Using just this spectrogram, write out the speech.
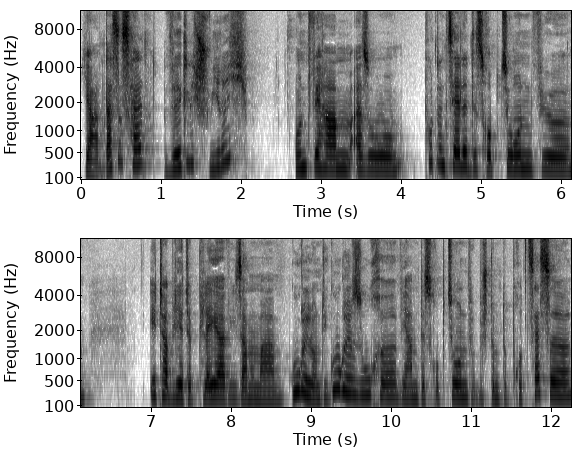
Ja, das ist halt wirklich schwierig. Und wir haben also potenzielle Disruptionen für etablierte Player wie, sagen wir mal, Google und die Google-Suche. Wir haben Disruptionen für bestimmte Prozesse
